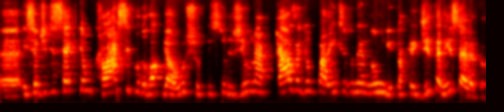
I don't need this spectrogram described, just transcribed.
Uh, e se eu te disser que tem um clássico do rock gaúcho que surgiu na casa de um parente do Nenung, tu acredita nisso, Everton?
